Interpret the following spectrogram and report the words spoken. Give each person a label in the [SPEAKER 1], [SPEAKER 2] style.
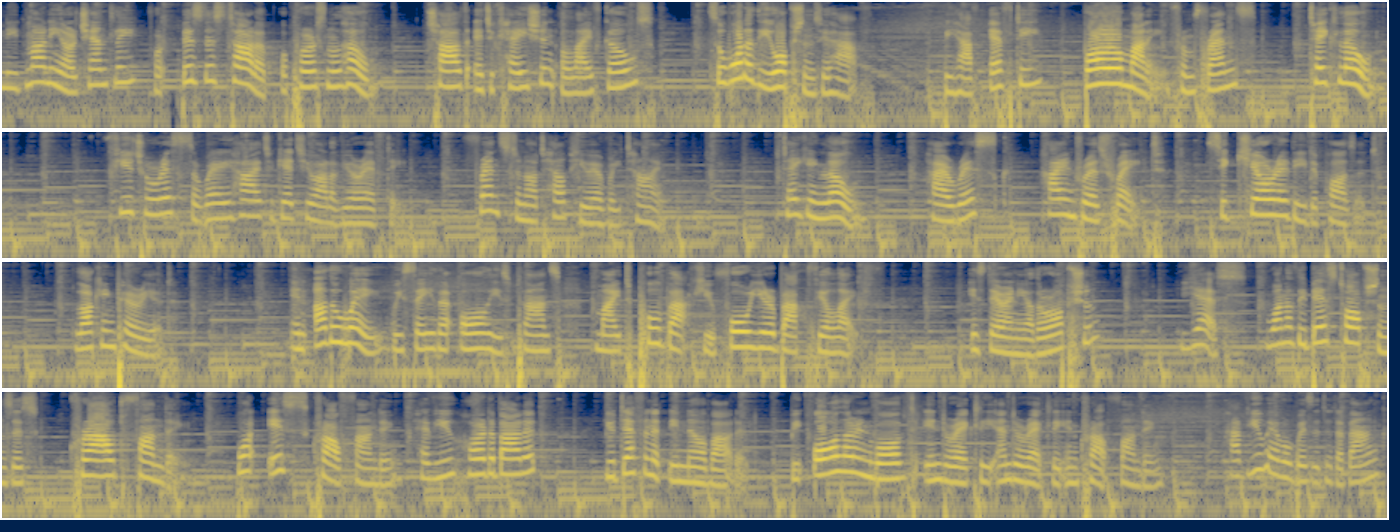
[SPEAKER 1] Need money urgently for business startup or personal home, child education or life goals? So what are the options you have? We have FD, borrow money from friends, take loan. Future risks are very high to get you out of your FD. Friends do not help you every time. Taking loan, high risk, high interest rate, security deposit, locking period. In other way, we say that all these plans might pull back your 4 year back of your life. Is there any other option? Yes, one of the best options is crowdfunding. What is crowdfunding? Have you heard about it? You definitely know about it. We all are involved indirectly and directly in crowdfunding. Have you ever visited a bank?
